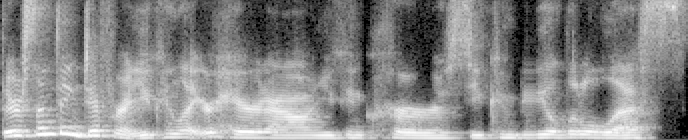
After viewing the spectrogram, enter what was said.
there's something different. You can let your hair down, you can curse, you can be a little less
